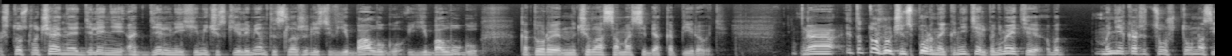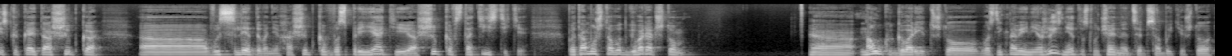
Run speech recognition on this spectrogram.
что случайные отделения, отдельные химические элементы сложились в ебалугу, ебалугу, которая начала сама себя копировать. А, это тоже очень спорная канитель, понимаете? Вот мне кажется, что у нас есть какая-то ошибка э, в исследованиях, ошибка в восприятии, ошибка в статистике. Потому что вот говорят, что э, наука говорит, что возникновение жизни – это случайная цепь событий, что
